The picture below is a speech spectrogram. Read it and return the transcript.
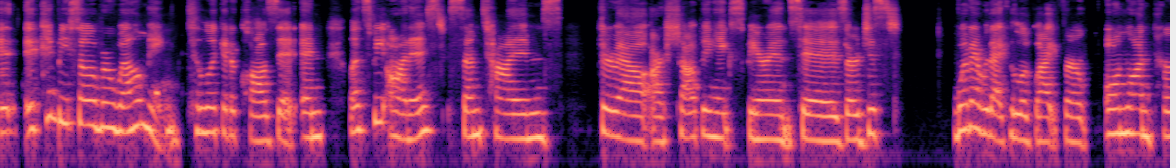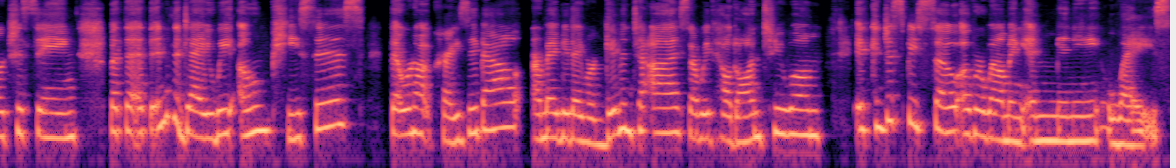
it, it can be so overwhelming to look at a closet. And let's be honest, sometimes throughout our shopping experiences or just whatever that could look like for online purchasing. But the, at the end of the day, we own pieces that we're not crazy about, or maybe they were given to us or we've held on to them. It can just be so overwhelming in many ways.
